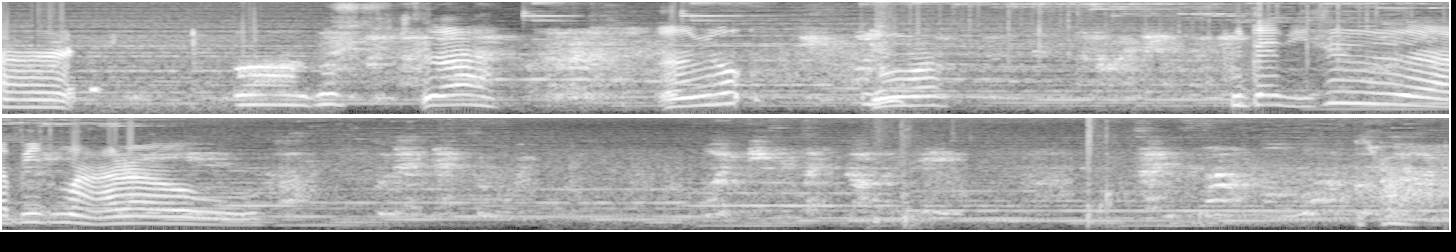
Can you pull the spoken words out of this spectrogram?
เออเออก็เออเออไม่รู้ดูมากุญแจผีเสื้อบินหมาหา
